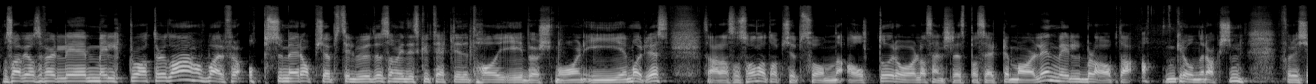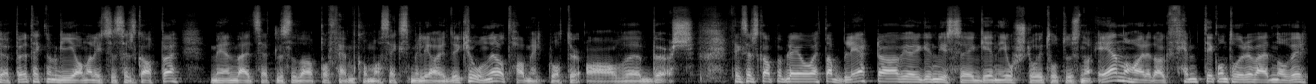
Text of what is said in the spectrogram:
Og så har vi jo selvfølgelig Meltwater, da. og Bare for å oppsummere oppkjøpstilbudet som vi diskuterte i detalj i Børsmorgen i morges, så er det altså sånn at oppkjøpsfondene Altor og Los Angeles-baserte Marlin vil bla opp da 18 kroner aksjen for å kjøpe teknologi- og analyseselskapet med en verdsettelse da på 5,6 milliarder kroner og ta Meltwater av børs. Tekselskapet ble jo etablert av Jørgen Lysøggen i Oslo i 2001 og har i dag 50 kontorer verden over,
